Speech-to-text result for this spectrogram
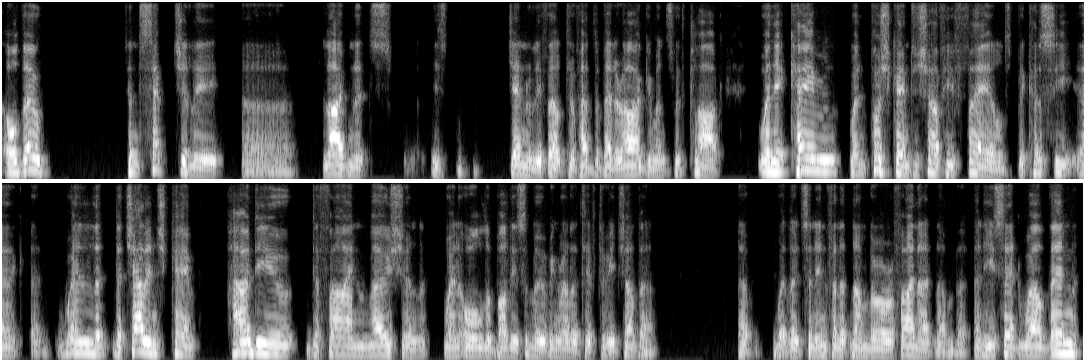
although conceptually, uh, Leibniz is generally felt to have had the better arguments with Clarke. When it came, when push came to shove, he failed because he, uh, uh, when the, the challenge came, how do you define motion when all the bodies are moving relative to each other? Uh, whether it's an infinite number or a finite number. And he said, well, then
